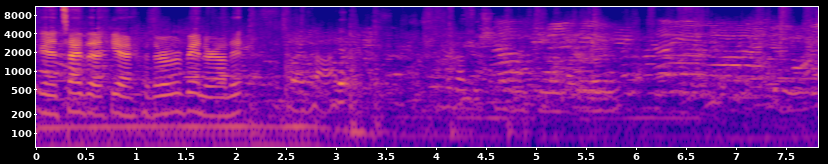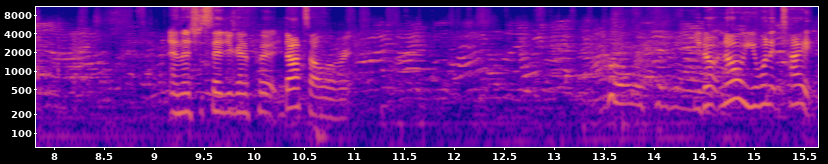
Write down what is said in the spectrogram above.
You're gonna tie the yeah with the rubber band around it. That's what I thought. That's what she wanted And then she said you're gonna put dots all over to it You don't know. You want it tight.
